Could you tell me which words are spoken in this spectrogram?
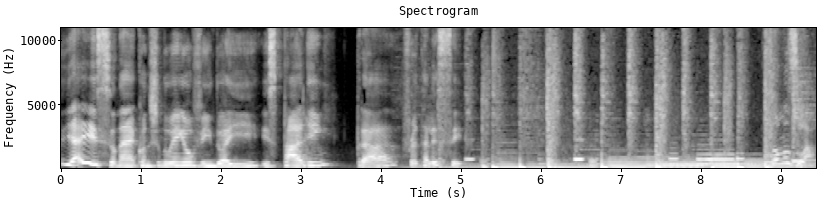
E é isso, né? Continuem ouvindo aí, espalhem pra fortalecer. Lá.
